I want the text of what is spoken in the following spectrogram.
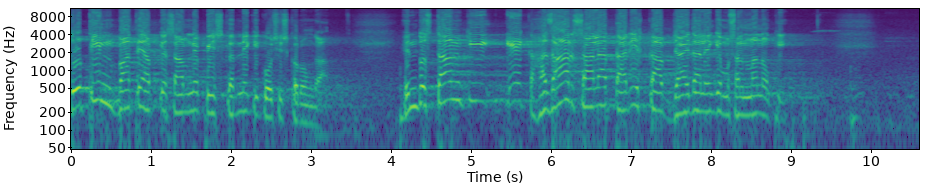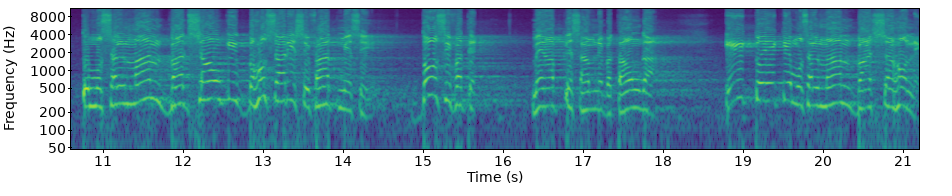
دو تین باتیں آپ کے سامنے پیش کرنے کی کوشش کروں گا۔ ہندوستان کی ایک ہزار سالہ تاریخ کا آپ جائزہ لیں گے مسلمانوں کی۔ تو مسلمان بادشاہوں کی بہت ساری صفات میں سے دو صفتیں میں آپ کے سامنے بتاؤں گا۔ ایک تو ایک کہ مسلمان بادشاہوں نے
